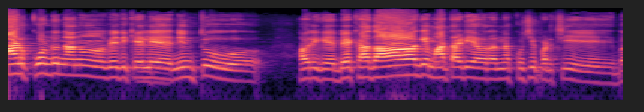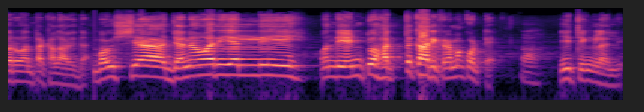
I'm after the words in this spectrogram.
ಮಾಡಿಕೊಂಡು ನಾನು ವೇದಿಕೆಯಲ್ಲಿ ನಿಂತು ಅವರಿಗೆ ಬೇಕಾದ ಹಾಗೆ ಮಾತಾಡಿ ಅವರನ್ನು ಖುಷಿಪಡಿಸಿ ಬರುವಂಥ ಕಲಾವಿದ. ಭವಿಷ್ಯ ಜನವರಿಯಲ್ಲಿ ಒಂದು ಎಂಟು ಹತ್ತು ಕಾರ್ಯಕ್ರಮ ಕೊಟ್ಟೆ ಈ ತಿಂಗಳಲ್ಲಿ.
